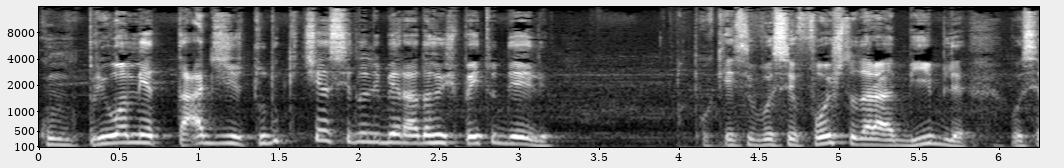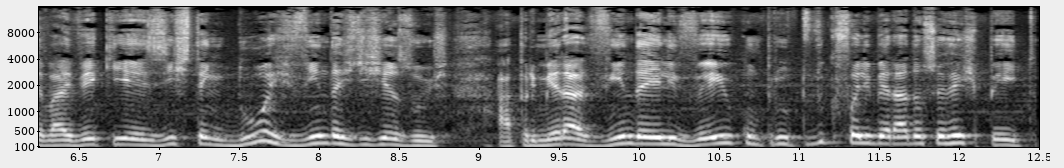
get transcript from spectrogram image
cumpriu a metade de tudo que tinha sido liberado a respeito dele. Porque se você for estudar a Bíblia, você vai ver que existem duas vindas de Jesus. A primeira vinda, ele veio e cumpriu tudo que foi liberado ao seu respeito.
